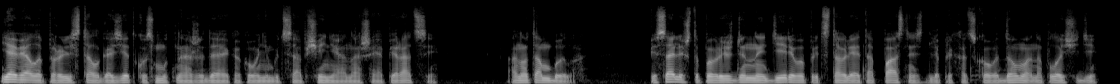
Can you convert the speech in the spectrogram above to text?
Я вяло пролистал газетку, смутно ожидая какого-нибудь сообщения о нашей операции. Оно там было. Писали, что поврежденное дерево представляет опасность для приходского дома на площади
